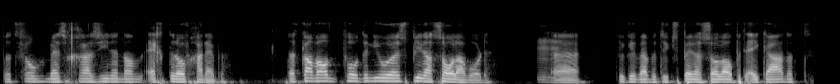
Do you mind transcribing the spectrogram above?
Dat veel mensen gaan zien en dan echt erover gaan hebben. Dat kan wel bijvoorbeeld de nieuwe Spinazzola worden. Mm -hmm. uh, we hebben natuurlijk Spinazzola op het EK. Dat,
